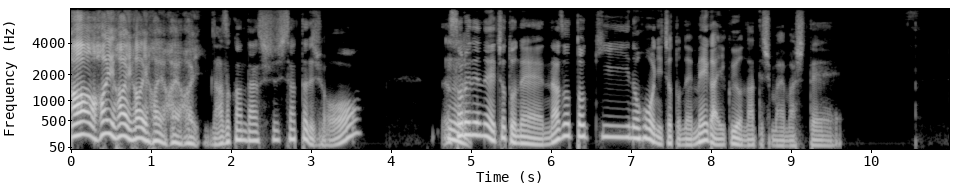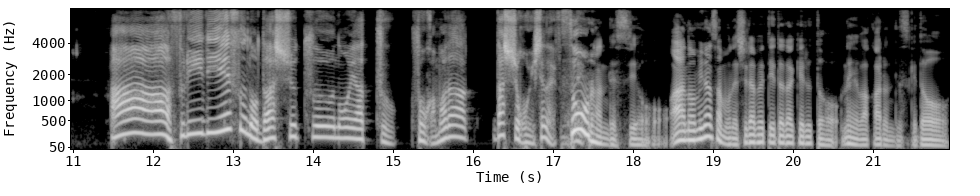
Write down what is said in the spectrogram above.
ああ、はいはいはいはいはいはい。謎感脱出しちゃったでしょ、うんそれでね、ちょっとね、謎解きの方にちょっとね、目が行くようになってしまいまして、ああ、3DS の脱出のやつ。そうか、まだダッシュホイしてないですね。そうなんですよ。あの、皆さんもね、調べていただけるとね、わかるんですけど、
